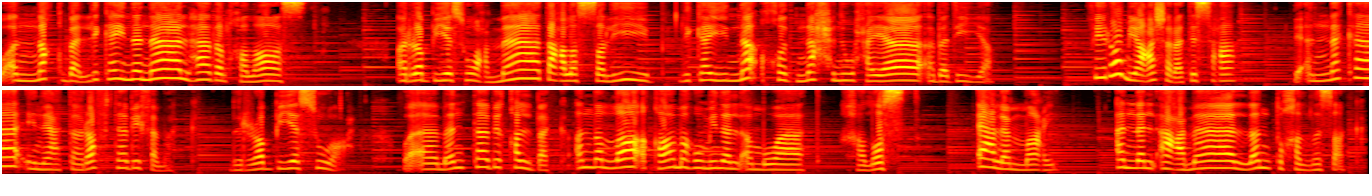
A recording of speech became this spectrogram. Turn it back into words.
وأن نقبل لكي ننال هذا الخلاص. الرب يسوع مات على الصليب لكي نأخذ نحن حياة أبدية. في روميا عشرة تسعة لأنك إن اعترفت بفمك بالرب يسوع وآمنت بقلبك أن الله أقامه من الأموات خلصت. اعلم معي أن الأعمال لن تخلصك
